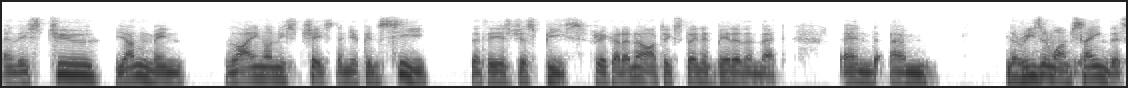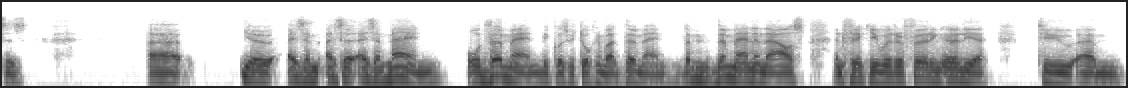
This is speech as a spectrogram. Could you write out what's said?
and there's two young men lying on his chest, and you can see that there is just peace. Freek, I don't know how to explain it better than that. And um, the reason why I'm saying this is, uh, you know, as a as a as a man or the man, because we're talking about the man, the the man in the house. And Freek, you were referring earlier to um,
